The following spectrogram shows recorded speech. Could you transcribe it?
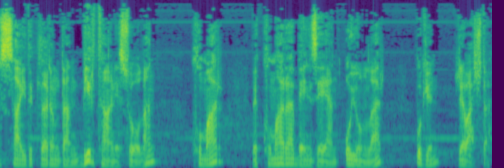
saydıklarından bir tanesi olan kumar ve kumara benzeyen oyunlar bugün revaçta.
